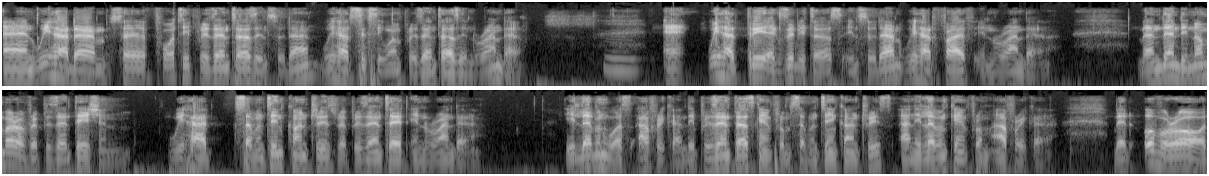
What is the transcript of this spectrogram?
And we had um, say 40 presenters in Sudan. We had 61 presenters in Rwanda. Mm. And we had three exhibitors in Sudan. We had five in Rwanda. And then the number of representation, we had 17 countries represented in Rwanda. 11 was African. The presenters came from 17 countries and 11 came from Africa. But overall,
